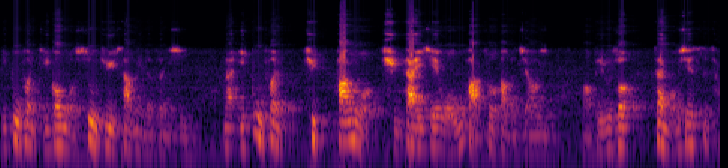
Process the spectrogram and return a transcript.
一部分提供我数据上面的分析，那一部分去帮我取代一些我无法做到的交易，哦，比如说在某一些市场，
